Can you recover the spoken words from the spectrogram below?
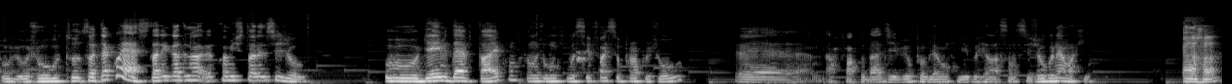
o, o jogo, tu, tu até conhece, tá ligado na- com a minha história desse jogo. O Game Dev Tycoon, que é um jogo em que você faz seu próprio jogo. É, a faculdade viu problema comigo em relação a esse jogo, né, Marquinhos? Aham.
